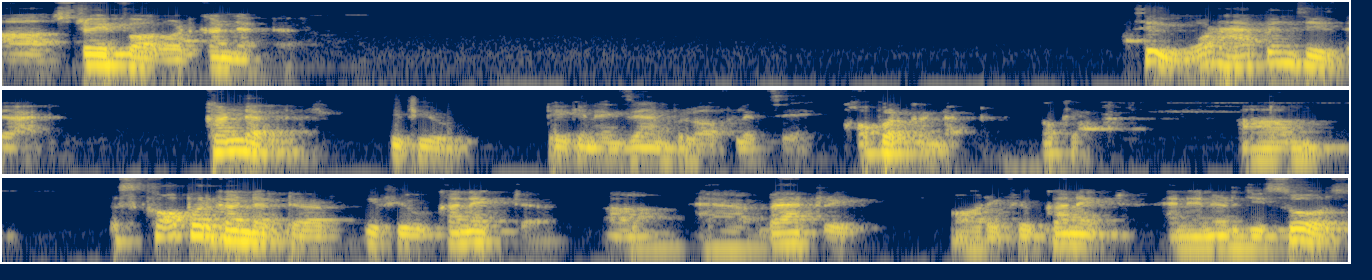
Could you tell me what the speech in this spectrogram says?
a straightforward conductor? See, what happens is that conductor, if you take an example of, let's say, copper conductor, okay, um, this copper conductor, if you connect uh, a battery or if you connect an energy source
